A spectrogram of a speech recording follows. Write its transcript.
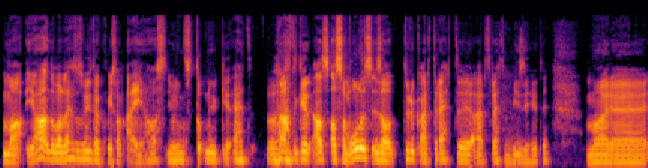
maar ja, dat was echt zoiets dat ik weet van, allee, gast, Jolien, stop nu een keer, echt. Laat een keer, als, als ze mol is, is dat natuurlijk haar terechte, haar terechte bezigheid, hè. Maar, eh,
